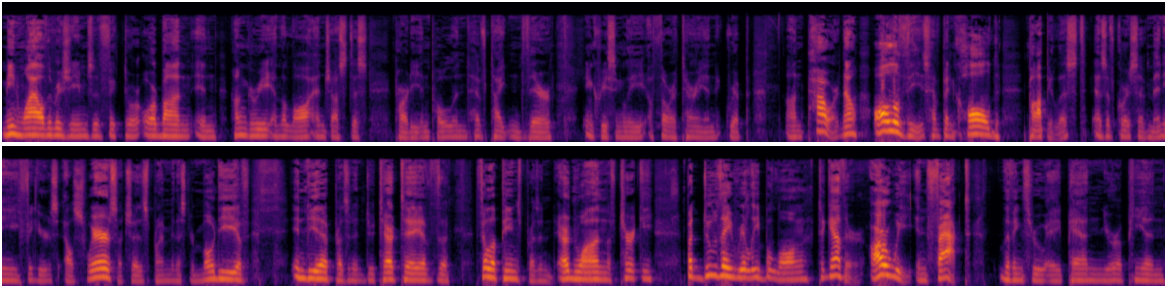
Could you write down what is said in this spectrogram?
Meanwhile, the regimes of Viktor Orban in Hungary and the Law and Justice Party in Poland have tightened their increasingly authoritarian grip on power. Now, all of these have been called populist, as of course have many figures elsewhere, such as Prime Minister Modi of India, President Duterte of the Philippines, President Erdogan of Turkey. But do they really belong together? Are we, in fact, living through a pan European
